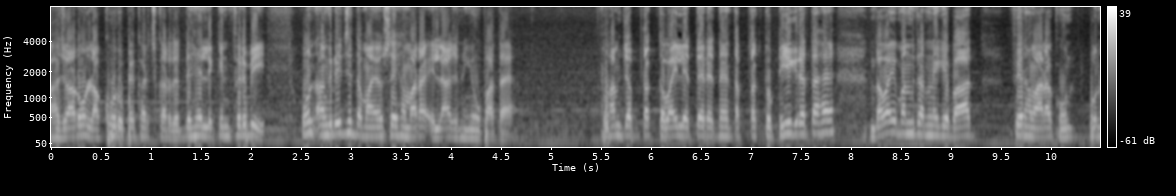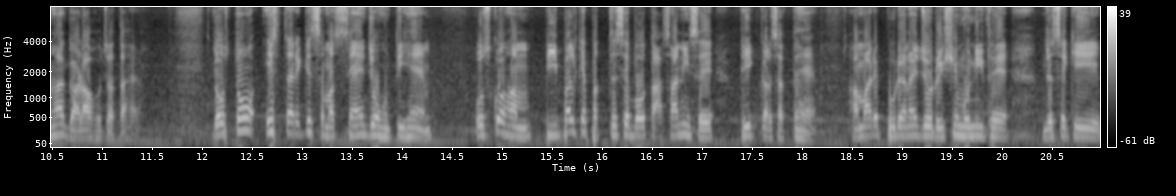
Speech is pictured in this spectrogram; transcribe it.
हज़ारों, लाखों रुपये खर्च कर देते हैं, लेकिन फिर भी उन अंग्रेज़ी दवाइयों से हमारा इलाज नहीं हो पाता है। हम जब तक दवाई लेते रहते हैं, तब तक तो ठीक रहता है, दवाई बंद करने के बाद फिर हमारा खून पुनः गाढ़ा हो जाता है। दोस्तों, इस तरह की समस्याएँ जो होती हैं, उसको हम पीपल के पत्ते से बहुत आसानी से ठीक कर सकते हैं। हमारे पुराने जो ऋषि मुनि थे, जैसे कि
